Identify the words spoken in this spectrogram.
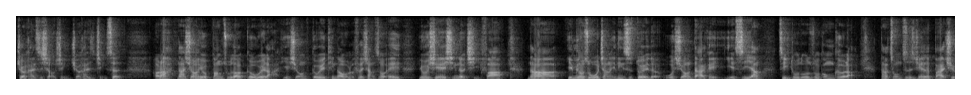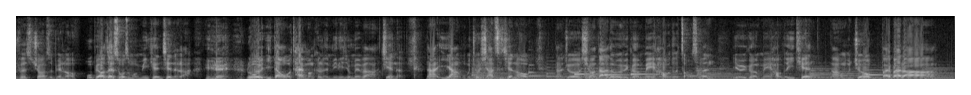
就要开始小心，就要开始谨慎。好啦，那希望有帮助到各位啦，也希望各位听到我的分享之后，诶，有一些新的启发。那也没有说我讲的一定是对的，我希望大家可以也是一样，自己多多做功课啦。那总之今天的 Buy Chiefs 就到这边喽，我不要再说什么明天见的啦，因为 如果一旦我太忙，可能明天就没办法见了。那一样，我们就下次见喽。那就希望大家都有一个美好的早晨，也有一个美好的一天。那我们就拜拜啦。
